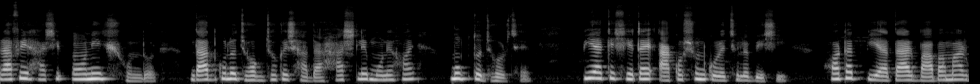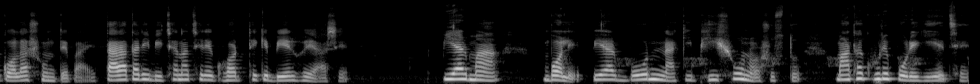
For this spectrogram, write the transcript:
রাফির হাসি অনেক সুন্দর। দাঁতগুলো ঝকঝকে সাদা, হাসলে মনে হয় মুক্ত ঝরছে। পিয়াকে সেটাই আকর্ষণ করেছিল বেশি। হঠাৎ পিয়া তার বাবা মার গলা শুনতে পায়। তাড়াতাড়ি বিছানা ছেড়ে ঘর থেকে বের হয়ে আসে। পিয়ার মা বলে, পিয়ার বোন নাকি ভীষণ অসুস্থ। মাথা ঘুরে পড়ে গিয়েছে।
